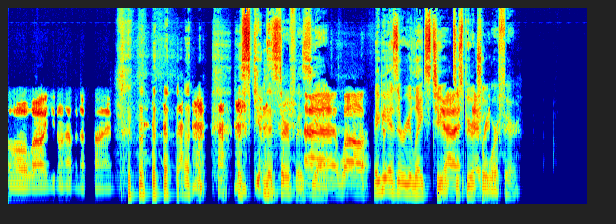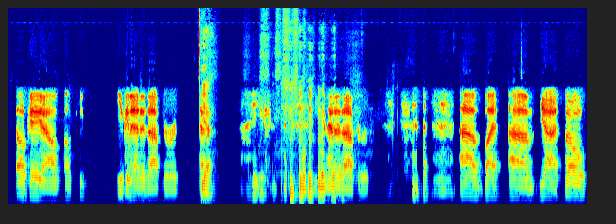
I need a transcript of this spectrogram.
Oh wow, you don't have enough time. Skim the surface, yeah. Uh, well, Maybe as it relates to, Yeah, to spiritual every- warfare. okay, yeah, I'll, I'll keep. You can edit afterwards. Yeah. you, can, you can edit afterwards. uh, but um, yeah, so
